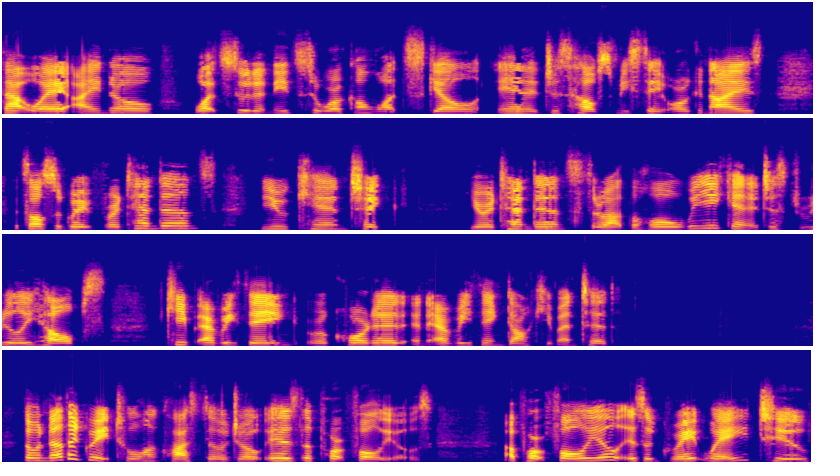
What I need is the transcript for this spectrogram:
That way I know what student needs to work on what skill and it just helps me stay organized. It's also great for attendance. You can check your attendance throughout the whole week and it just really helps keep everything recorded and everything documented. So another great tool on Class Dojo is the portfolios. A portfolio is a great way to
